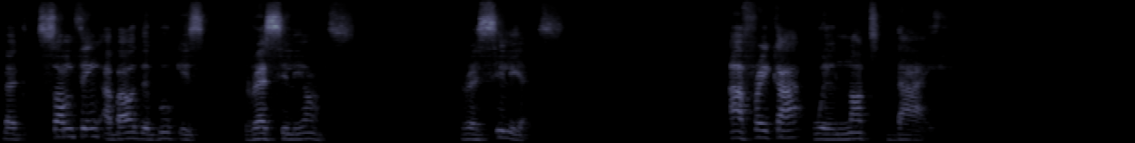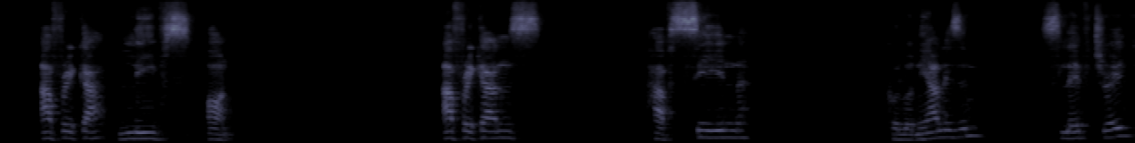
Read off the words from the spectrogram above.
but something about the book is resilience. Resilience. Africa will not die. Africa lives on. Africans have seen colonialism, slave trade,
